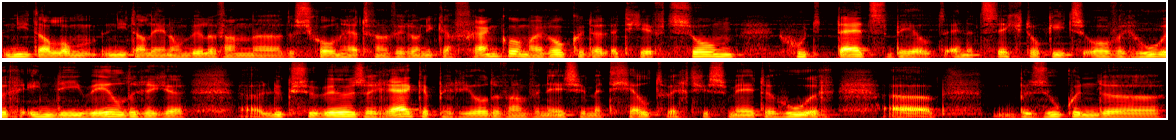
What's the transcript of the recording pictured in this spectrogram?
niet, al om, niet alleen omwille van uh, de schoonheid van Veronica Franco, maar ook dat het geeft zo'n goed tijdsbeeld en het zegt ook iets over hoe er in die weelderige, uh, luxueuze, rijke periode van Venetië met geld werd gesmeten, hoe er bezoekende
